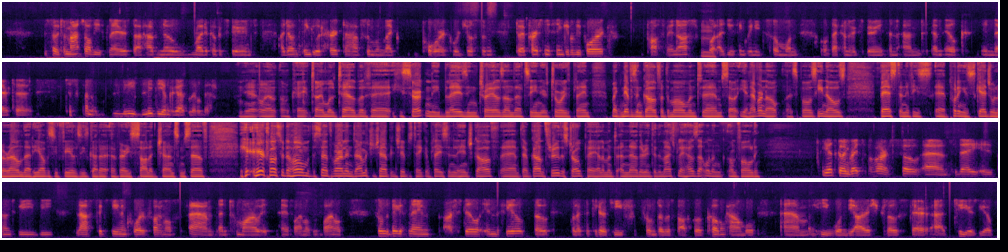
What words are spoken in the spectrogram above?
So to match all these players that have no Ryder Cup experience, I don't think it would hurt to have someone like Pádraig or Justin. Do I personally think it'll be Pádraig? Possibly not, but I do think we need someone of that kind of experience and and, and ilk in there to just kind of lead lead the younger guys a little bit. Yeah, well, okay, time will tell, but uh, he's certainly blazing trails on that senior tour. He's playing magnificent golf at the moment, um, so you never know. I suppose he knows best, and if he's uh, putting his schedule around that, he obviously feels he's got a, a very solid chance himself. Here, here closer to home, the South of Ireland Amateur Championship is taking place in Lahinch Golf. Um, they've gone through the stroke pay element, and now they're into the match play. How's that one un- unfolding? Yeah, it's going great so far. So um, today is going to be the last 16 and quarterfinals. Um, then tomorrow is uh, finals and finals. Some of the biggest names are still in the field. So, well, like the Peter O'Keefe from Douglas Golf Club, Colin Campbell, um, he won the Irish Close there uh, two years ago.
